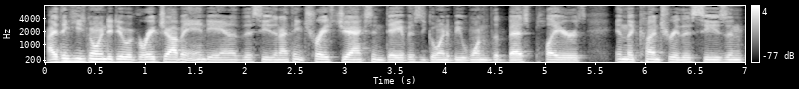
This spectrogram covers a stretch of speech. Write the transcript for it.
I think he's going to do a great job at Indiana this season. I think Trayce Jackson Davis is going to be one of the best players in the country this season.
